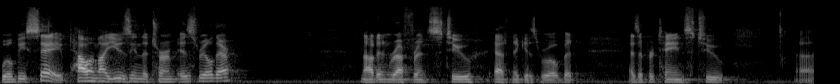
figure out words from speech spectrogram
will be saved. How am I using the term Israel there? Not in reference to ethnic Israel, but as it pertains to uh,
